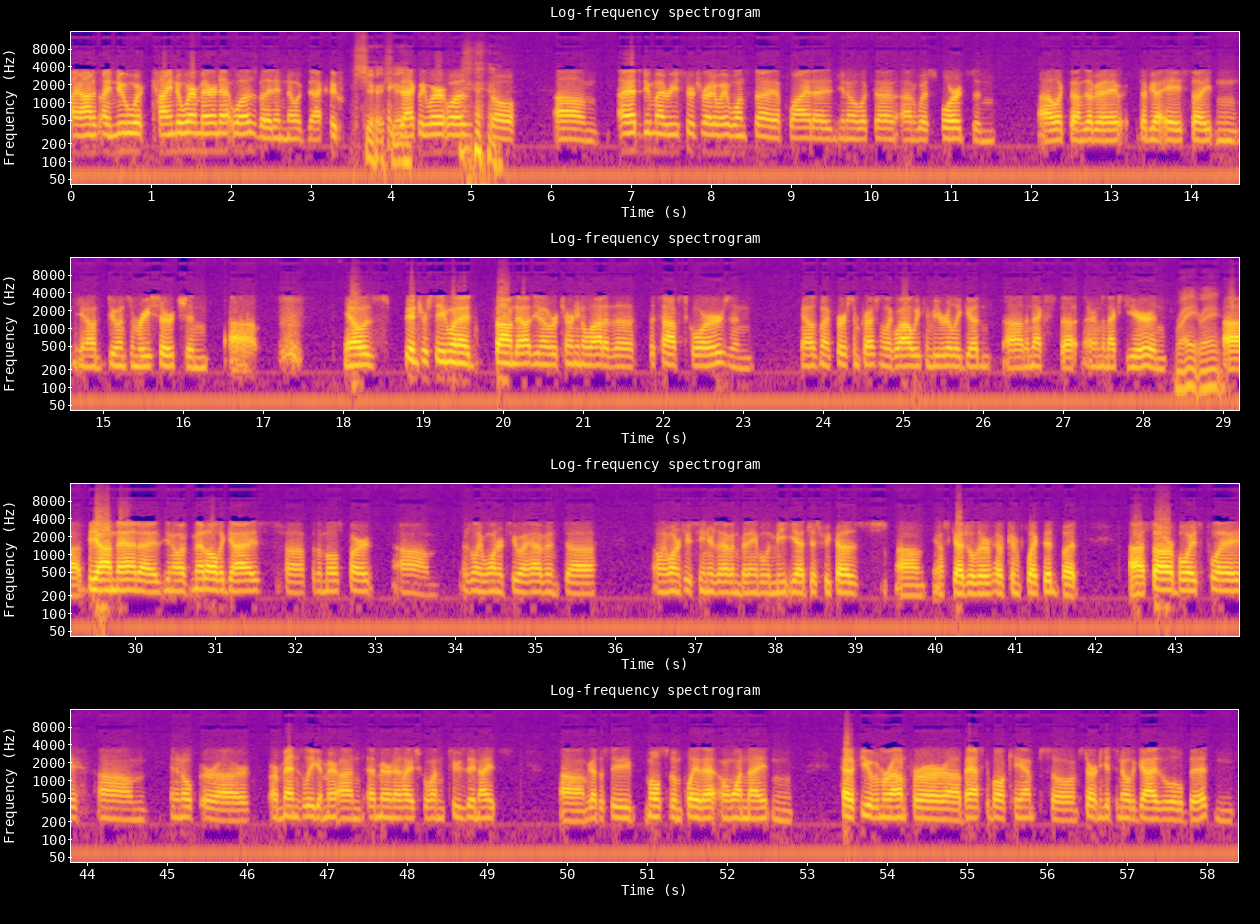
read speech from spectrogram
I honest, I knew what kind of where Marinette was, but I didn't know exactly Sure, sure. exactly where it was. so, um, I had to do my research right away. Once I applied, I you know looked on, on WIS Sports and uh, looked on WIA, WIA site and you know doing some research and uh, you know it was interesting when I found out you know returning a lot of the the top scorers and you know, it was my first impression like wow we can be really good uh, the next uh, or in the next year and Right, right. uh, beyond that, I you know I've met all the guys uh, for the most part. Um, there's only one or two I haven't, uh, only one or two seniors I haven't been able to meet yet, just because um, you know schedules are, have conflicted. But uh, saw our boys play um, in an op- or our, our men's league at Mar- on at Marinette High School on Tuesday nights. Um, got to see most of them play that on one night and had a few of them around for our uh, basketball camp. So I'm starting to get to know the guys a little bit and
